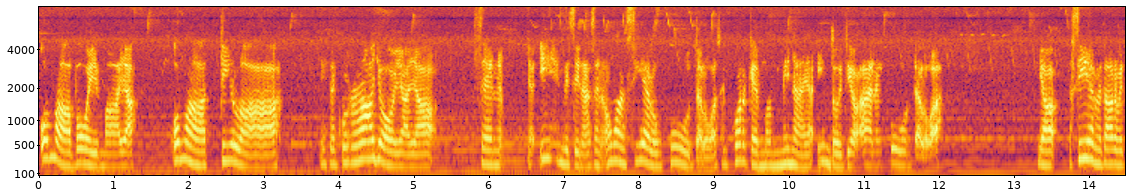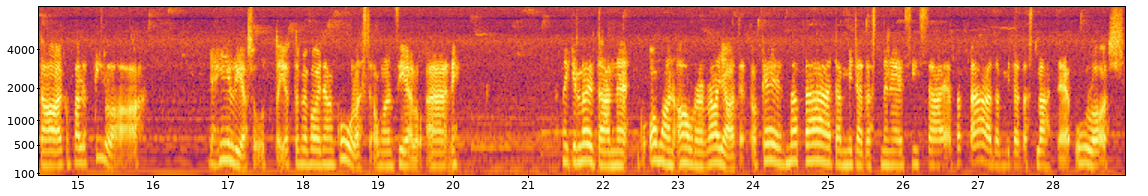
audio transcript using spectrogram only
omaa voimaa ja omaa tilaa, niitä niin rajoja ja sen ja ihmisinä sen oman sielun kuuntelua, sen korkeimman minä ja intuitioäänen kuuntelua – ja siihen me tarvitaan aika paljon tilaa ja hiljaisuutta, jotta me voidaan kuulla se oman sieluääni. Mekin löytää ne oman auran rajat, että okei, että mä päätän mitä tästä menee sisään ja mä päätän mitä tästä lähtee ulos.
